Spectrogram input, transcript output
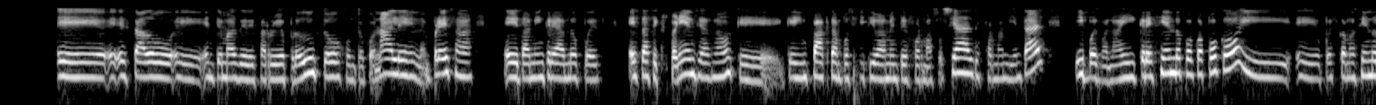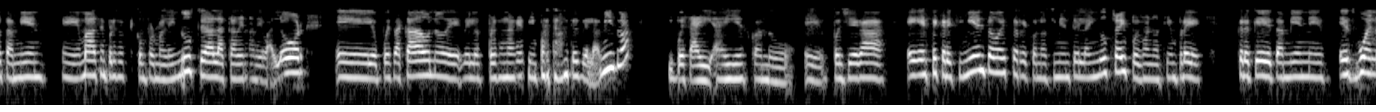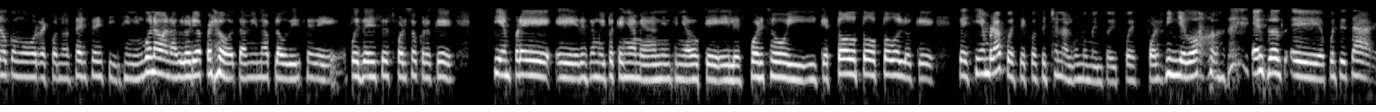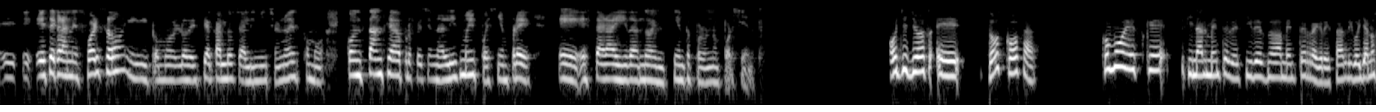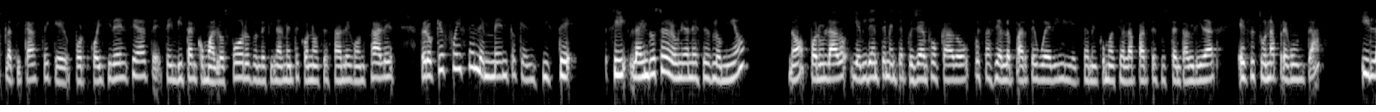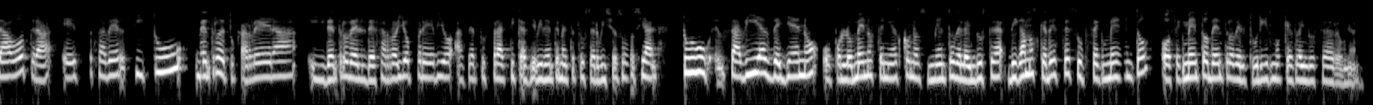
Eh, he estado eh, en temas de desarrollo de producto junto con Ale en la empresa, eh, también creando pues estas experiencias, ¿no? Que, que impactan positivamente de forma social, de forma ambiental y pues bueno, ahí creciendo poco a poco y eh, pues conociendo también eh, más empresas que conforman la industria, la cadena de valor, eh, pues a cada uno de, de los personajes importantes de la misma y pues ahí, ahí es cuando eh, pues llega este crecimiento, este reconocimiento en la industria y pues bueno, siempre creo que también es, es bueno como reconocerse sin, sin ninguna vanagloria, pero también aplaudirse de, pues de ese esfuerzo. Creo que siempre eh, desde muy pequeña me han enseñado que el esfuerzo y, que todo, todo, todo lo que se siembra, pues se cosecha en algún momento y pues por fin llegó esos, eh, pues esa, eh, ese gran esfuerzo y como lo decía Carlos al inicio, ¿no? Es como constancia, profesionalismo y pues siempre eh, estar ahí dando el ciento por uno por ciento. Oye, Jos, eh, dos cosas. ¿Cómo es que finalmente decides nuevamente regresar? Digo, ya nos platicaste que por coincidencia te, invitan como a los foros donde finalmente conoces a Ale González, pero ¿qué fue ese elemento que dijiste, sí, la industria de reuniones es lo mío, ¿no? Por un lado, y evidentemente pues ya enfocado pues hacia la parte wedding y también como hacia la parte sustentabilidad, esa es una pregunta. Y la otra es saber si tú dentro de tu carrera y dentro del desarrollo previo a hacer tus prácticas y evidentemente tu servicio social, tú sabías de lleno o por lo menos tenías conocimiento de la industria, digamos que de este subsegmento o segmento dentro del turismo que es la industria de reuniones.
